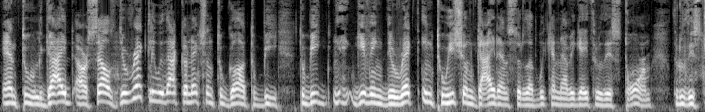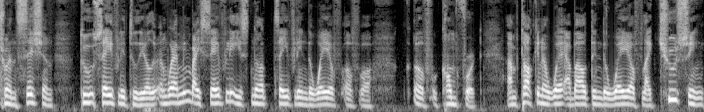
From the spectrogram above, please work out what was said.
and to guide ourselves directly with that connection to God, to be to be giving direct intuition guidance so that we can navigate through this storm, through this transition to safely to the other. And what I mean by safely is not safely in the way of of uh, of comfort. I'm talking away about in the way of like choosing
